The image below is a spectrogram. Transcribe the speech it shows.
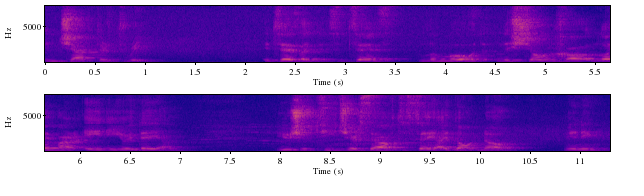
in chapter three. It says like this. It says, "Lemod lishoncha loymar eini yodeya." You should teach yourself to say, "I don't know," meaning,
